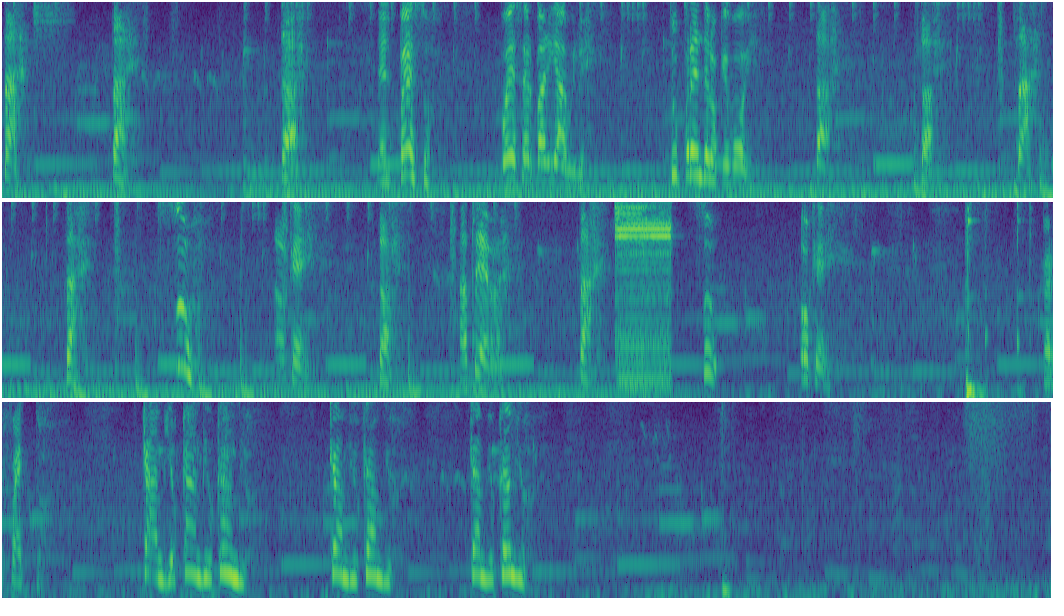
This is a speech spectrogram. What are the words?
Ta, ta, ta. El peso. Puede ser variable. Tú prende lo que voy. Ta, ta, ta, ta, su, ok, ta, a terra, ta, su, ok. Perfecto. Cambio, cambio, cambio. Cambio, cambio. Cambio, cambio.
